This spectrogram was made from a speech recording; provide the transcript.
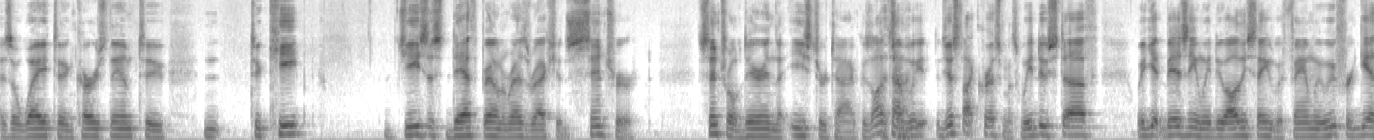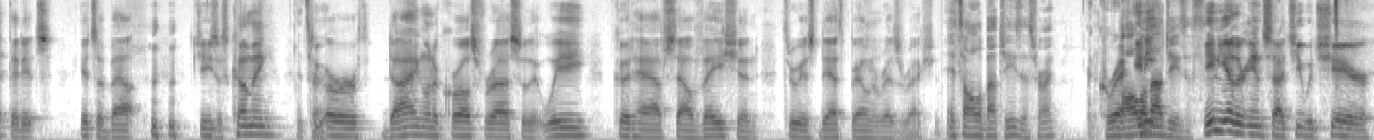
as a way to encourage them to to keep Jesus' death, burial, and resurrection central, central during the Easter time. Because a lot of times, right. we just like Christmas, we do stuff, we get busy, and we do all these things with family. We forget that it's it's about Jesus coming That's to right. earth, dying on a cross for us, so that we could have salvation through His death, burial, and resurrection. It's all about Jesus, right? Correct. All any, about Jesus. Any other insights you would share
